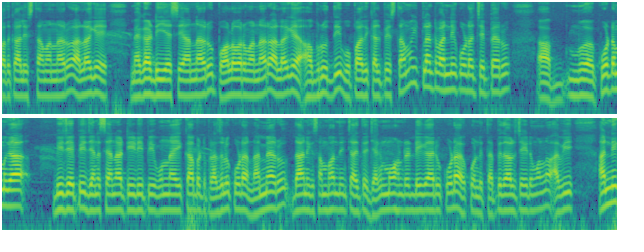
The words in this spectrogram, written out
పథకాలు ఇస్తామన్నారు. అలాగే మెగా డిఎస్ఏ అన్నారు పోలవరం అన్నారు అలాగే అభివృద్ధి ఉపాధి కల్పిస్తాము. ఇట్లాంటివన్నీ కూడా చెప్పారు. కూటమిగా బీజేపీ జనసేన టీడీపీ ఉన్నాయి కాబట్టి ప్రజలు కూడా నమ్మారు. దానికి సంబంధించి అయితే జగన్మోహన్ రెడ్డి గారు కూడా కొన్ని తప్పిదాలు చేయడం వల్ల అవి అన్నీ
